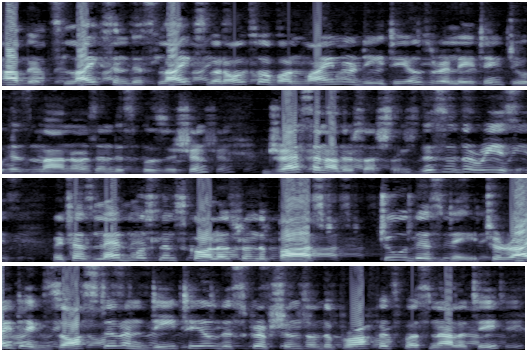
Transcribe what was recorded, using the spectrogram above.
habits, likes and dislikes, but also about minor details relating to his manners and disposition, dress and other such things. This is the reason which has led Muslim scholars from the past to this day to write exhaustive and detailed descriptions of the Prophet's personality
